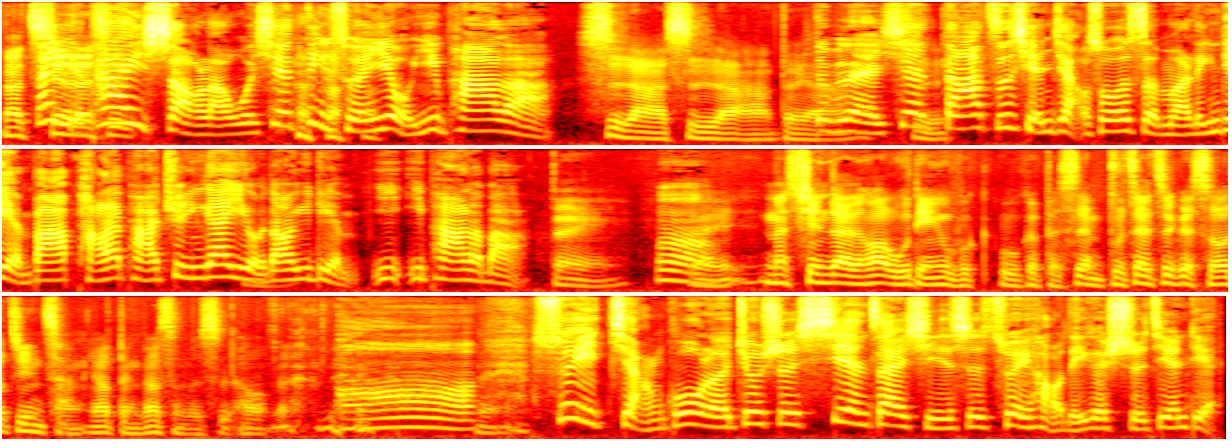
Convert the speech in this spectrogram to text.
那那也太少了。我现在定存也有一趴了。是啊是啊，对啊，对不对？现在大家之前讲说什么零点八爬来爬去，应该有到一点一一趴了吧？对，嗯。那现在的话五点五五个 percent。percent，不在这个时候进场，要等到什么时候呢？哦，所以讲过了，就是现在其实是最好的一个时间点。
